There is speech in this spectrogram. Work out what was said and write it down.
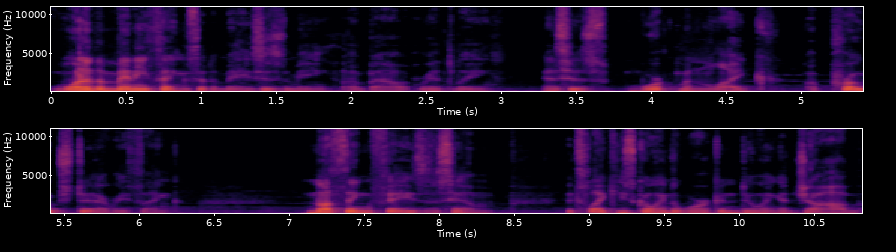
One of the many things that amazes me about Ridley is his workmanlike approach to everything. Nothing fazes him. It's like he's going to work and doing a job.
